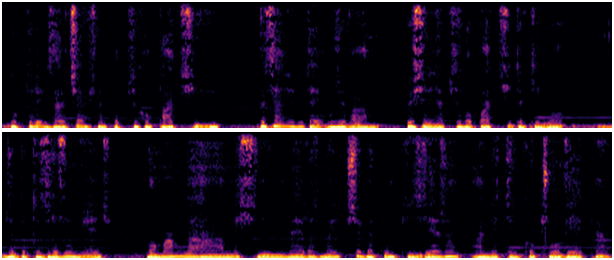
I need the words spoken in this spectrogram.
do których zaliczają się np. psychopaci, specjalnie tutaj używam określenia psychopaci takiego, żeby to zrozumieć, bo mam na myśli najrozmaitsze gatunki zwierząt, a nie tylko człowieka.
